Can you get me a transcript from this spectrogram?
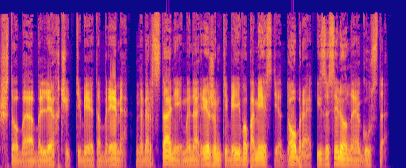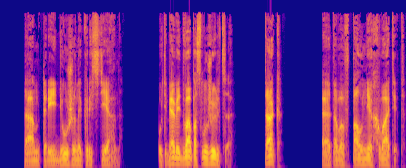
Чтобы облегчить тебе это бремя, на верстании мы нарежем тебе его поместье, доброе и заселенное густо. Там три дюжины крестьян. У тебя ведь два послужильца. Так? Этого вполне хватит.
